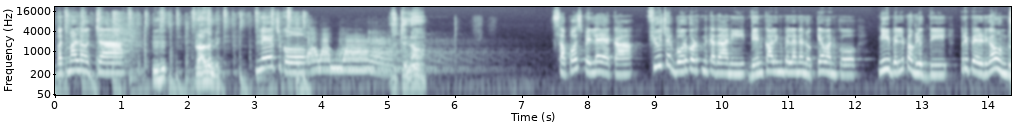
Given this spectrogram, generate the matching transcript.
బతిమాలడం వచ్చా. రాదండి. నేర్చుకో. వద్దునా? సపోజ్ పెళ్ళయ్యాక ఫ్యూచర్ బోర్ కొడుతుంది కదా అని దేని కాలింగ్ బెల్ అయినా నొక్కావనుకో నీ బెల్లి పగులుద్ది. ప్రిపేర్డ్గా ఉండు.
